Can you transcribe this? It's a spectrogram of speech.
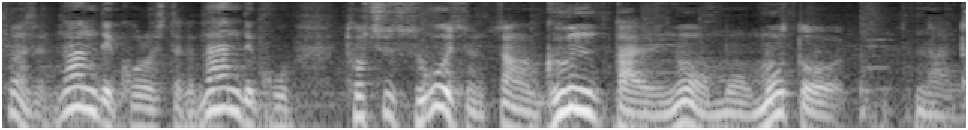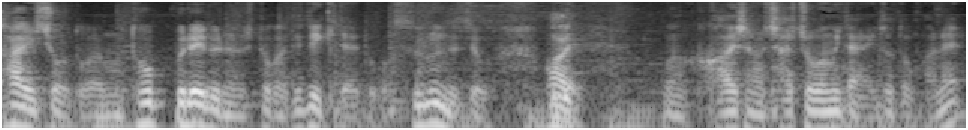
そうなんですよ。なんで殺したかなんでこう途中すごいですよなんか軍隊のもう元な大将とかもうトップレベルの人が出てきたりとかするんですよ、はい。でなんか会社の社長みたいな人とかね。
